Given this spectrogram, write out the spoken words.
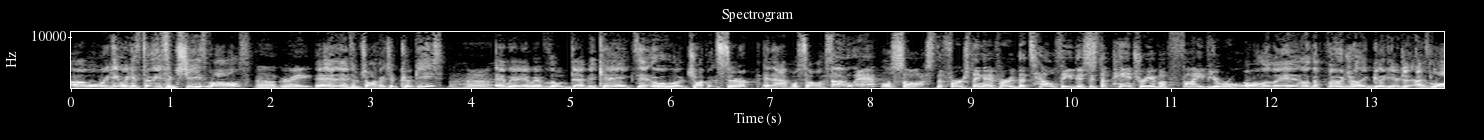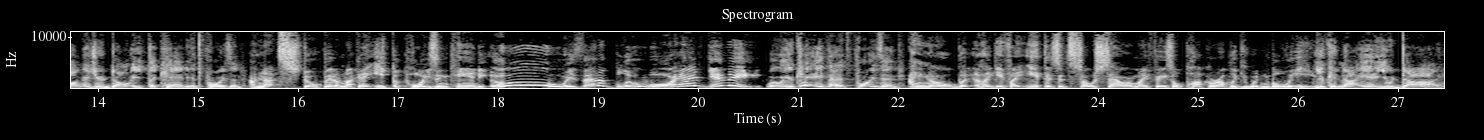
Uh, well, we can, we can still eat some cheese balls. Oh, great. And, and some chocolate chip cookies. Uh-huh. And we, we have little Debbie cakes and, ooh, uh, chocolate syrup and applesauce. Oh, applesauce. The first thing I've heard that's healthy. This is the pantry of a five-year-old. Oh, look, look, the food's really good here. Just as long as you don't eat the candy, it's poison. I'm not stupid. I'm not gonna eat the poison candy. Ooh, is that a blue warhead? Gimme! Well, you can't eat that. It's poisoned. I know, but like if I eat this, it's so sour my face will pucker up like you wouldn't believe. You cannot eat it. You die.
